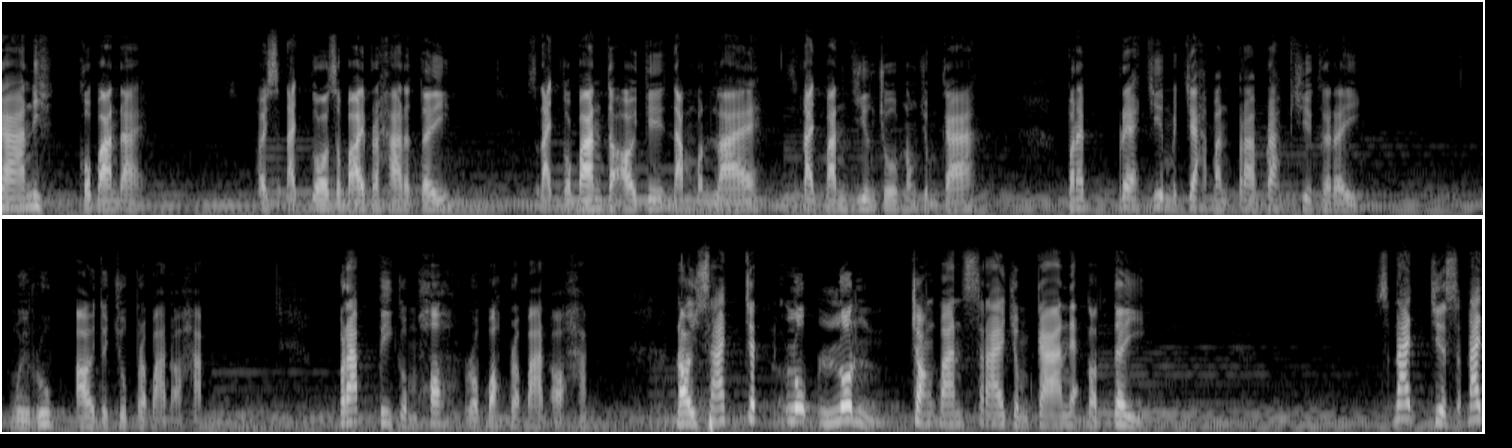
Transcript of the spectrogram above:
ការនេះក៏បានដែរហើយស្ដេចក៏សបាយប្រហារតី ស្ដេចក៏បានទៅឲ្យគេដាំបន្លែស្ដេចបានយាងចូលក្នុងចំការប៉ុន្តែព្រះជាម្ចាស់បានប្រើប្រាស់ព្យាការីមួយរូបឲ្យទៅជួបព្រះបាទអហាប់ប្រាប់ពីកំហុសរបស់ព្រះបាទអហាប់ដោយសារចិត្តលោភលន់ចង់បានស្រែចំការអ្នកដតីស្ដេចជាស្ដេច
